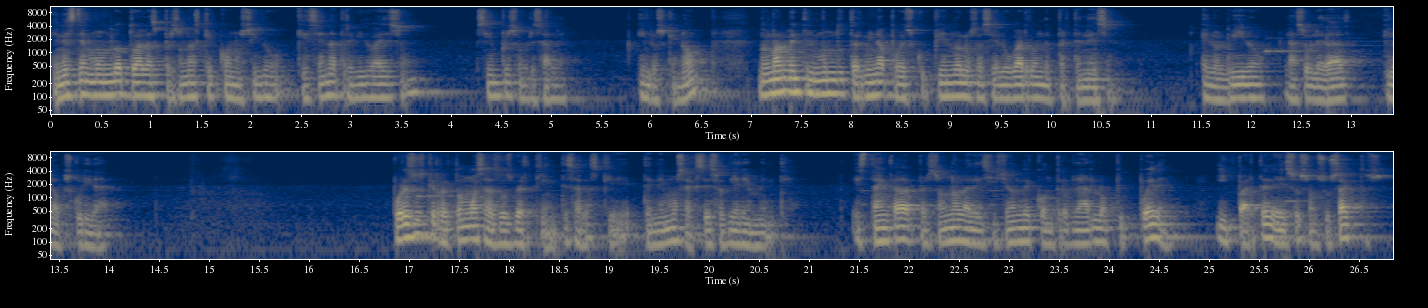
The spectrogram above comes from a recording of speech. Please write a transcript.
En este mundo todas las personas que he conocido que se han atrevido a eso siempre sobresalen. Y los que no, normalmente el mundo termina por escupiéndolos hacia el lugar donde pertenecen. El olvido, la soledad y la oscuridad. Por eso es que retomo esas dos vertientes a las que tenemos acceso diariamente. Está en cada persona la decisión de controlar lo que pueden y parte de eso son sus actos.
